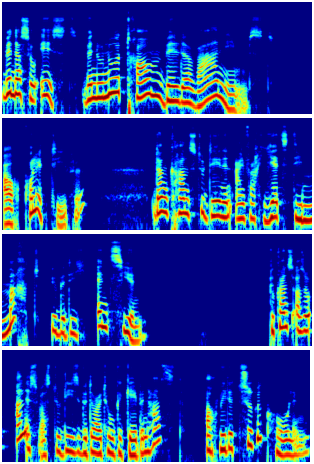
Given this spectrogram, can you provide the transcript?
Wenn das so ist, wenn du nur Traumbilder wahrnimmst, auch kollektive, dann kannst du denen einfach jetzt die Macht über dich entziehen. Du kannst also alles, was du diese Bedeutung gegeben hast, auch wieder zurückholen.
